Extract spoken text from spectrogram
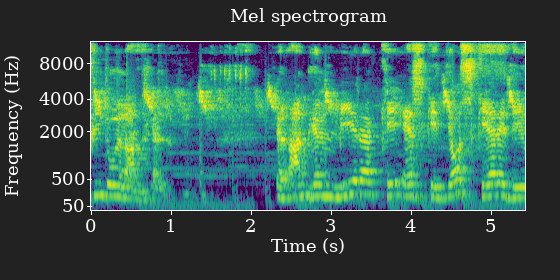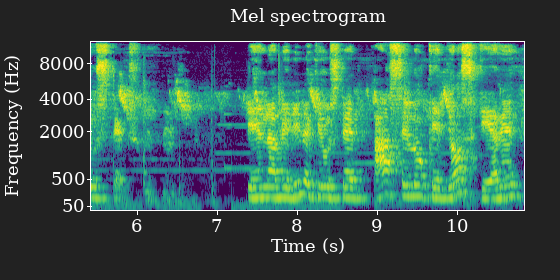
pido el ángel. El ángel mira qué es que Dios quiere de usted. Y en la medida que usted hace lo que Dios quiere,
